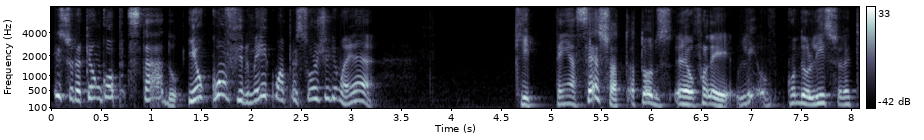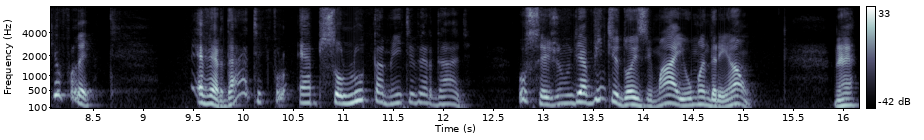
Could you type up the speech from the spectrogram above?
Isso daqui é um golpe de Estado. E eu confirmei com uma pessoa hoje de manhã que tem acesso a, a todos. Eu falei, li, quando eu li isso daqui, eu falei, é verdade? Ele falou, é absolutamente verdade. Ou seja, no dia 22 de maio, o Mandrião, né,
